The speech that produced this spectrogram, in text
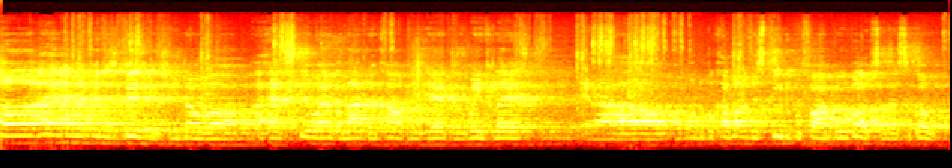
Uh, I had unfinished business, you know. Um, I had still have a lot to accomplish here at the weight class, and uh, I want to become undisputed before I move up. So let's go.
